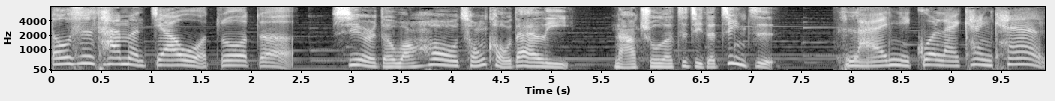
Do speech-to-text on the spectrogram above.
都是他们教我做的。希尔德王后从口袋里拿出了自己的镜子，来，你过来看看。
